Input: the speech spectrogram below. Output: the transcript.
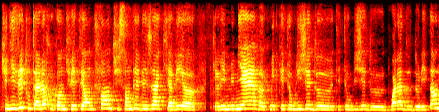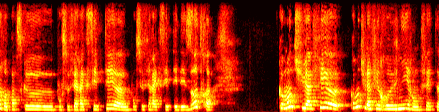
tu disais tout à l'heure que quand tu étais enfant, tu sentais déjà qu'il y avait, euh, qu'il y avait une lumière, mais que tu étais obligé de, étais obligé de, voilà, de, l'éteindre parce que pour se faire accepter, euh, pour se faire accepter des autres. Comment tu as fait, euh, comment tu l'as fait revenir en fait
